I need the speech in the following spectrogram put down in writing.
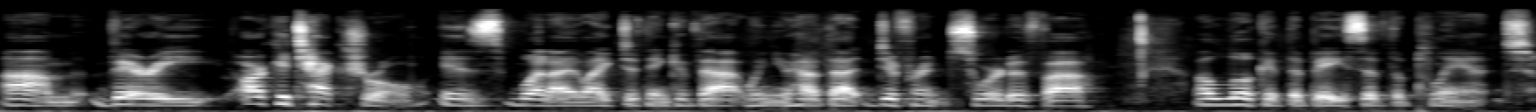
um, very architectural is what I like to think of that when you have that different sort of uh, a look at the base of the plant.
